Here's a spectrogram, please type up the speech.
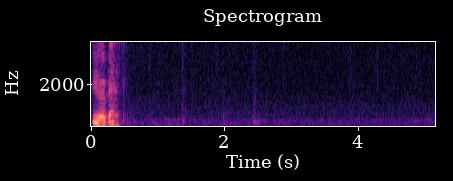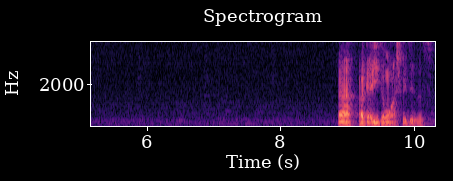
be right back. Ah, okay, you can watch me do this.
